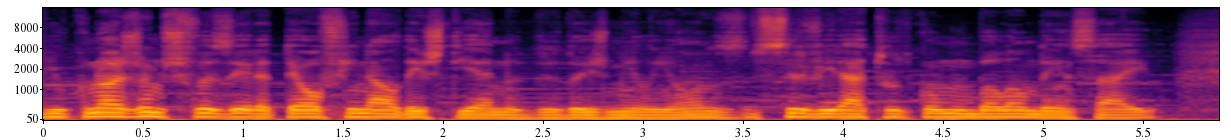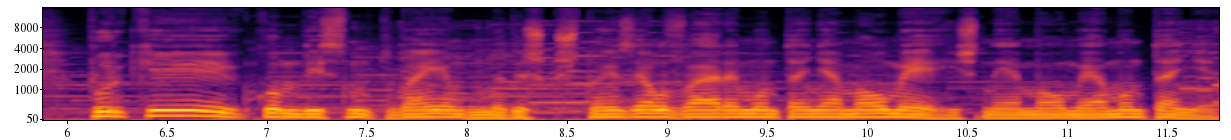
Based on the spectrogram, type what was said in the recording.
E o que nós vamos fazer até ao final deste ano de 2011 servirá tudo como um balão de ensaio, porque, como disse muito bem, uma das questões é levar a montanha a Maomé. Isto não é Maomé à montanha.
